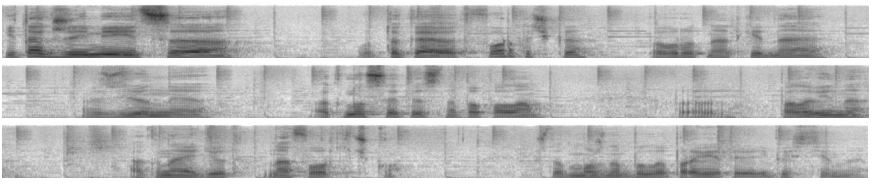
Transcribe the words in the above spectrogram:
И также имеется вот такая вот форточка поворотно-откидная, разделенное окно, соответственно, пополам. Половина окна идет на форточку чтобы можно было проветривать гостиную.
